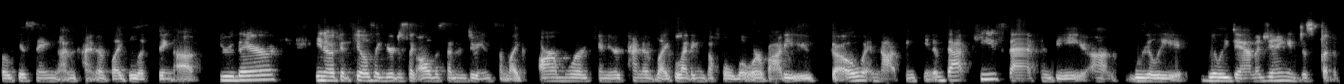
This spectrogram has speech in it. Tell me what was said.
focusing on kind of like lifting up through there you know if it feels like you're just like all of a sudden doing some like arm work and you're kind of like letting the whole lower body go and not thinking of that piece that can be um, really really damaging and just put a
